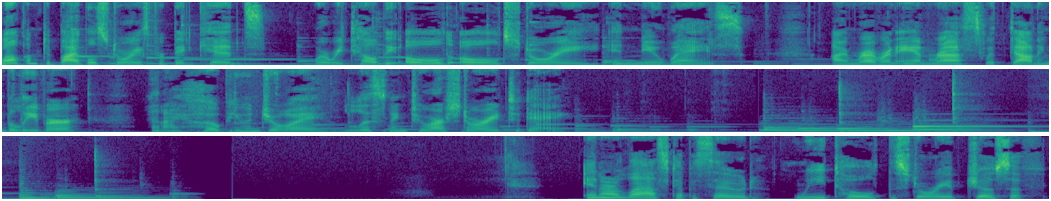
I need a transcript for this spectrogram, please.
Welcome to Bible Stories for Big Kids, where we tell the old, old story in new ways. I'm Reverend Ann Russ with Doubting Believer, and I hope you enjoy listening to our story today. In our last episode, we told the story of Joseph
